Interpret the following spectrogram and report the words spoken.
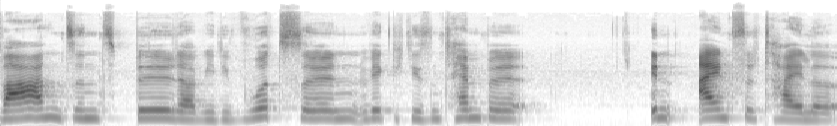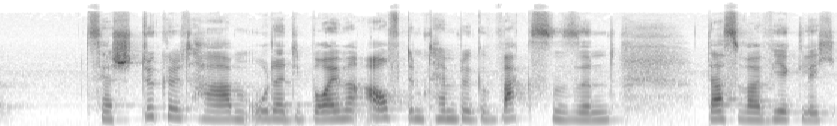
Wahnsinnsbilder, wie die Wurzeln wirklich diesen Tempel in Einzelteile zerstückelt haben oder die Bäume auf dem Tempel gewachsen sind. Das war wirklich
